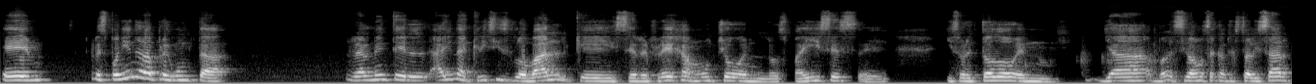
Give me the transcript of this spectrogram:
Eh, respondiendo a la pregunta, realmente hay una crisis global que se refleja mucho en los países eh, y sobre todo en, ya si vamos a contextualizar,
